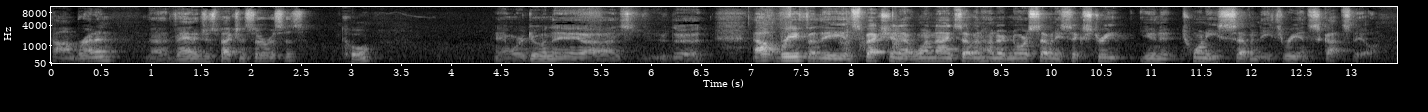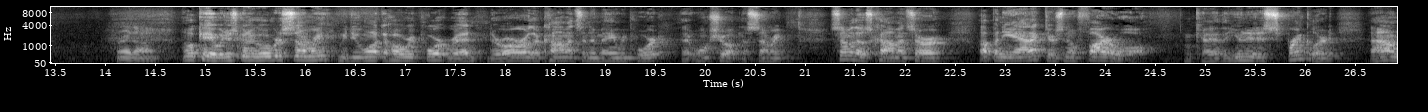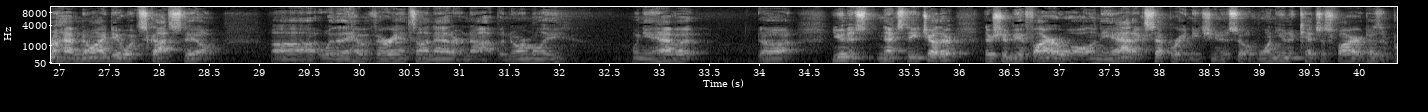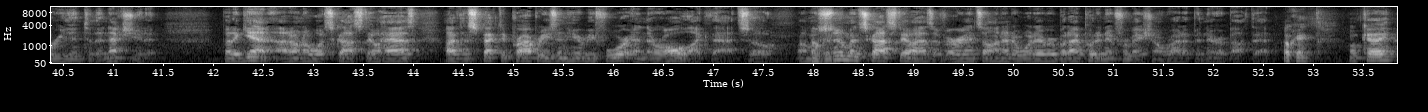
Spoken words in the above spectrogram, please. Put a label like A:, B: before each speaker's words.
A: Tom Brennan, uh, Advantage Inspection Services.
B: Cool.
A: And we're doing the, uh, the out brief of the inspection at 19700 North 76th Street, Unit 2073 in Scottsdale.
B: Right on.
A: Okay, we're just gonna go over the summary. We do want the whole report read. There are other comments in the main report that won't show up in the summary. Some of those comments are, up in the attic, there's no firewall. Okay, the unit is sprinklered, I don't know, have no idea what Scottsdale, uh, whether they have a variance on that or not, but normally, when you have a, uh, units next to each other, there should be a firewall in the attic separating each unit, so if one unit catches fire, it doesn't breathe into the next unit. But again, I don't know what Scottsdale has. I've inspected properties in here before, and they're all like that. So I'm assuming Scottsdale has a variance on it or whatever. But I put an informational write up in there about that.
B: Okay.
A: Okay.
